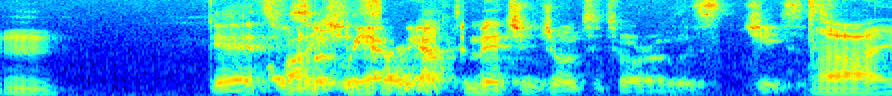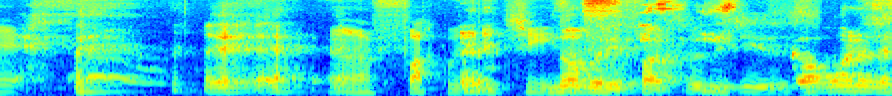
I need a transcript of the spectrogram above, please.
Mm. Yeah, it's funny. Also, you we, have, we have to mention John Turturro as Jesus. Oh yeah. I don't fuck with the Jesus. Nobody fucks with the Jesus. got one of the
